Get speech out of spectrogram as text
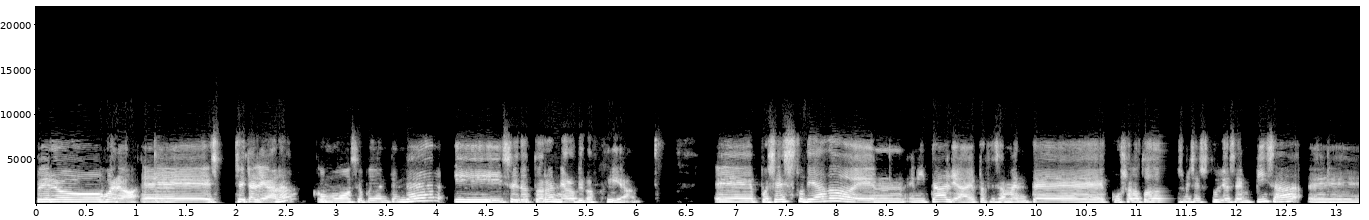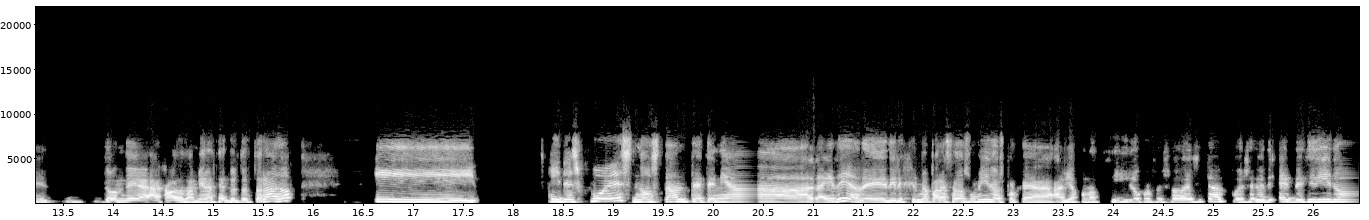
pero bueno, eh, soy italiana, como se puede entender, y soy doctora en neurobiología. Eh, pues he estudiado en, Italia, he precisamente cursado todos mis estudios en Pisa, eh, donde he acabado también haciendo el doctorado. Y, y, después, no obstante, tenía la idea de dirigirme para Estados Unidos porque había conocido profesores y tal, pues he, decidido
